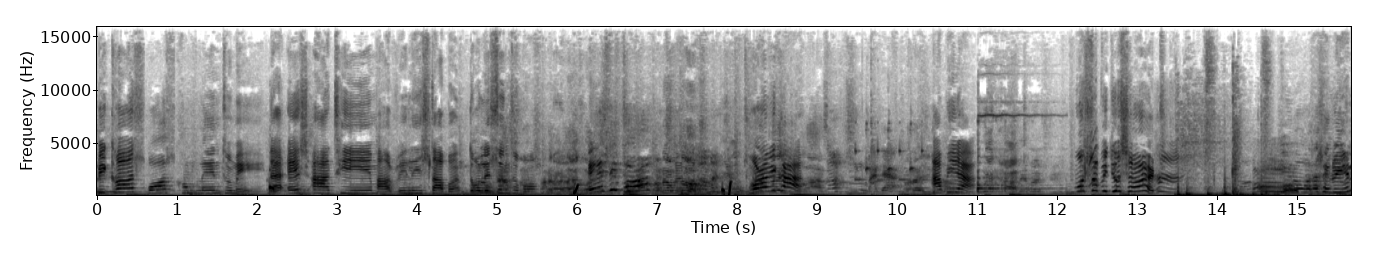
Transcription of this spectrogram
Because boss complained to me that HR team are really stubborn. Don't listen to boss. Is it true? Veronica, here. What's up with your shirt? You know what I mean?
